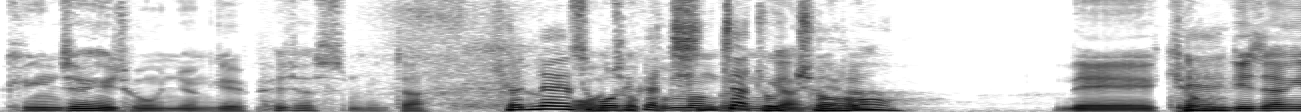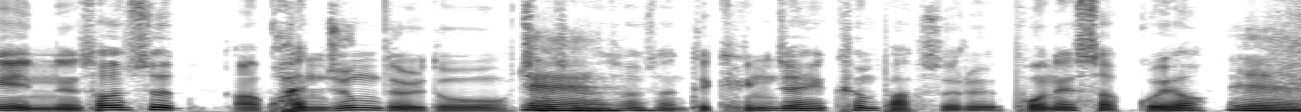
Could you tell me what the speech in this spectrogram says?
굉장히 좋은 연기를 펼쳤습니다. 현장에서 어, 보니까 진짜 좋죠. 아니라 네, 경기장에 있는 선수 아, 관중들도 차준환 예. 선수한테 굉장히 큰 박수를 보냈었고요. 예.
